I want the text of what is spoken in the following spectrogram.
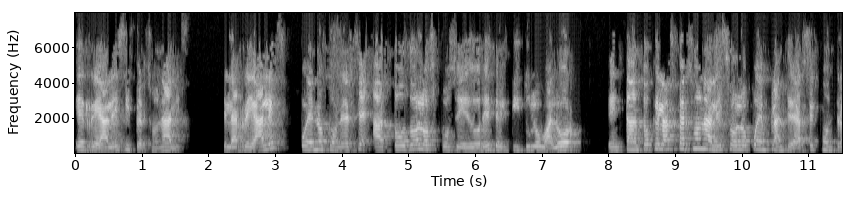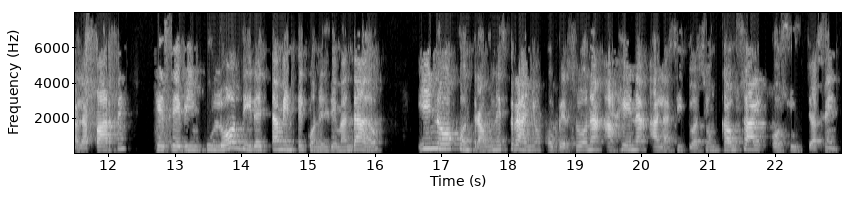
reales y personales. Que las reales pueden oponerse a todos los poseedores del título valor, en tanto que las personales solo pueden plantearse contra la parte que se vinculó directamente con el demandado y no contra un extraño o persona ajena a la situación causal o subyacente.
